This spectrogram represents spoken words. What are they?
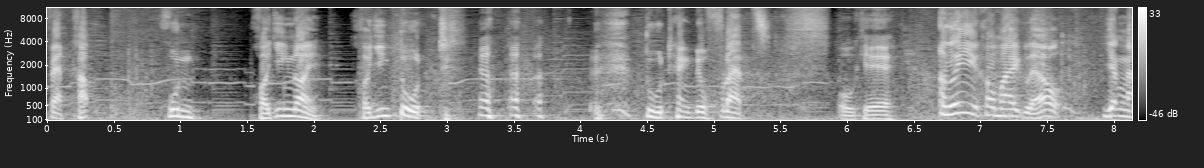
แฟดครับ คุณขอยิงหน่อย ขอยิงตูด ตูดแห่งเดอะแฟลตโอเคเอ้ยเข้ามาอีกแล้ว ยังไง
